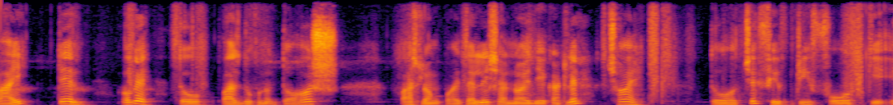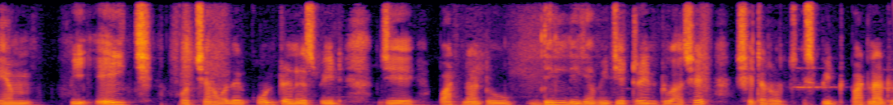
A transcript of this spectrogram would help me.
by ten okay তো পাঁচ দুগুণ দশ, পাঁচ লং পঁয়তাল্লিশ, আর নয় দিয়ে কাটলে ছয়। তো হচ্ছে fifty four K M PH হচ্ছে আমাদের কোন ট্রেনের স্পিড যে পাটনা টু দিল্লিগামী যে ট্রেন টু আছে সেটার হচ্ছে স্পিড পাটনা টু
